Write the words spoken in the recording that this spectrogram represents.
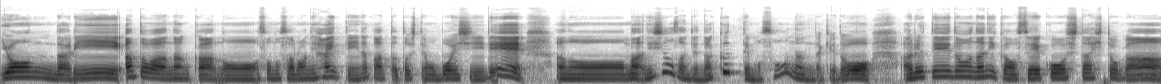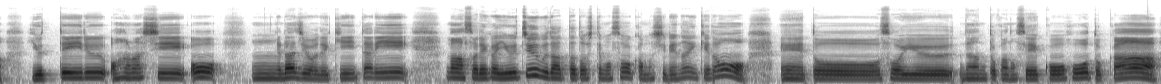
読んだりあとはなんかあのそのサロンに入っていなかったとしても Voicy であのまあ西野さんじゃなくってもそうなんだけどある程度何かを成功した人が言っているお話を、うん、ラジオで聞いたりまあそれが YouTube だったとしてもそうかもしれないけど、えー、とそういうなんとかの成功法とか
